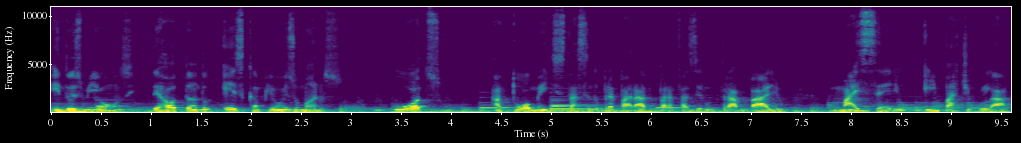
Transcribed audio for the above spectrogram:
em 2011, derrotando ex-campeões humanos. O Watson atualmente está sendo preparado para fazer um trabalho mais sério, em particular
